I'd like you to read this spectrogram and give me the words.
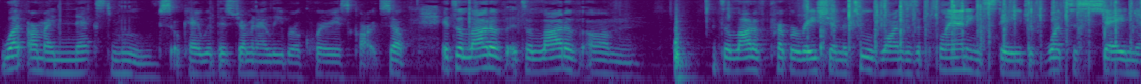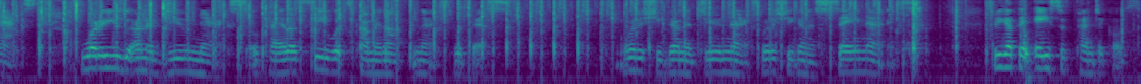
What are my next moves? Okay, with this Gemini, Libra, Aquarius card. So it's a lot of it's a lot of um it's a lot of preparation. The Two of Wands is a planning stage of what to say next. What are you going to do next? Okay, let's see what's coming up next with this. What is she going to do next? What is she going to say next? So we got the Ace of Pentacles.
